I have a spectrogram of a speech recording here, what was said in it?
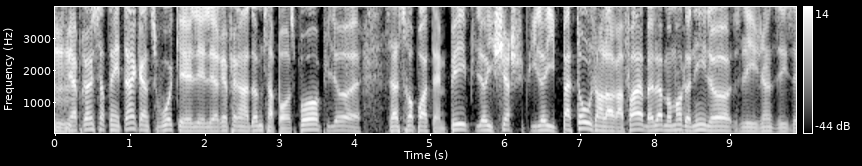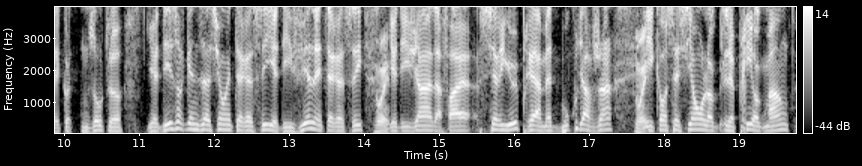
Mais après un certain temps, quand tu vois que le, le référendum, ça passe pas, puis là, euh, ça sera pas tempé, puis là, ils cherchent, puis là, ils pataugent dans leur affaire, ben là, à un moment donné, là, les gens disent, écoute, nous autres, là, il y a des organisations intéressées, il y a des villes intéressées, il y a des gens d'affaires sérieux, prêts à mettre beaucoup d'argent. Oui. Les concessions, le, le prix augmente,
